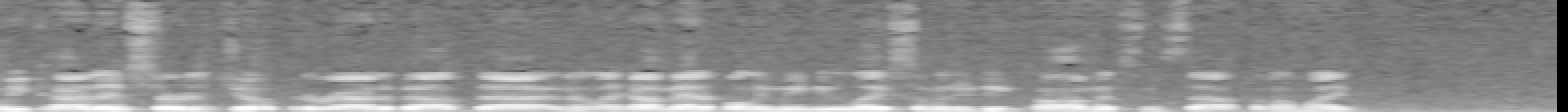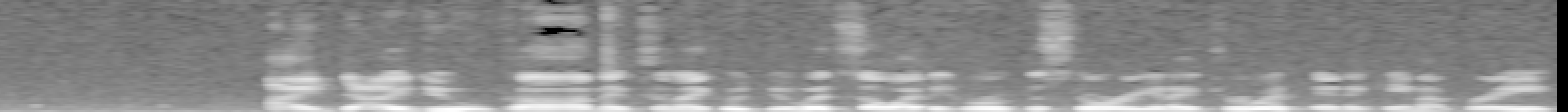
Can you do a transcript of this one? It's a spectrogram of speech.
we kind of started joking around about that, and they're like, "Oh man, if only we knew like someone who did comics and stuff." And I'm like, "I I do comics, and I could do it." So I wrote the story and I drew it, and it came out great.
